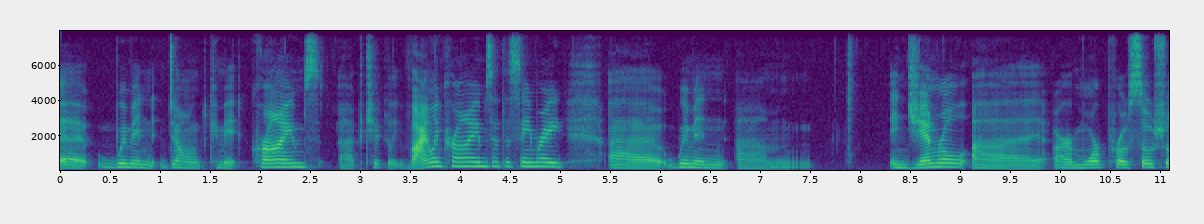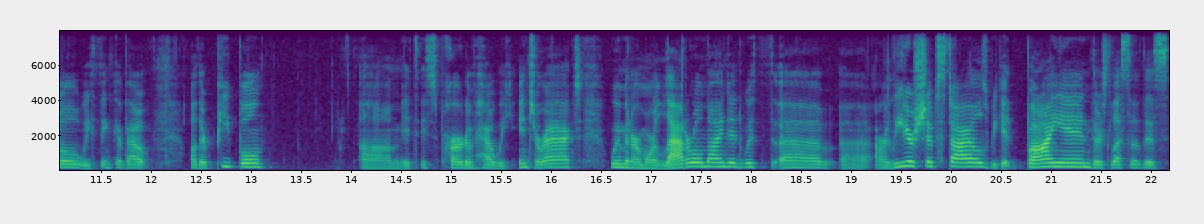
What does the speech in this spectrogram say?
uh, women don't commit crimes, uh, particularly violent crimes, at the same rate. women um, in general are more pro social. We think about other people um, it's, it's part of how we interact. Women are more lateral minded with uh, uh, our leadership styles. We get buy in. There's less of this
